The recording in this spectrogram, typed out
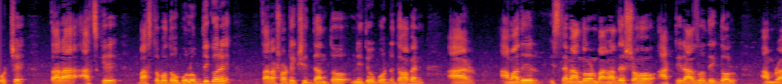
করছে, তারা আজকে বাস্তবতা উপলব্ধি করে তারা সঠিক সিদ্ধান্ত নিতে উপনীত হবেন। আর আমাদের ইসলামী আন্দোলন, বাংলাদেশ সহ আটটি রাজনৈতিক দল আমরা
